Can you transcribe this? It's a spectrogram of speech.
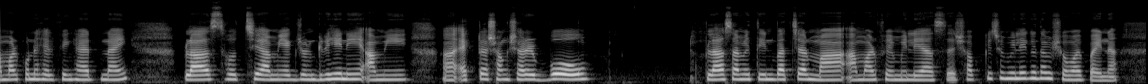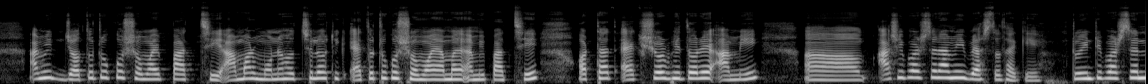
আমার কোনো হেল্পিং হ্যান্ড নাই। প্লাস হচ্ছে আমি একজন গৃহিণী, আমি একটা সংসারের বউ প্লাস আমি তিন বাচ্চার মা, আমার ফ্যামিলি আছে সব কিছু মিলিয়ে কিন্তু আমি সময় পাই না। আমি যতটুকু সময় পাচ্ছি, আমার মনে হচ্ছিল ঠিক এতটুকু সময় আমার আমি পাচ্ছি, অর্থাৎ একশোর ভিতরে আমি আশি পার্সেন্ট আমি ব্যস্ত থাকি। টোয়েন্টি পার্সেন্ট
